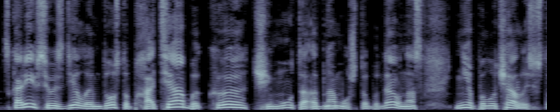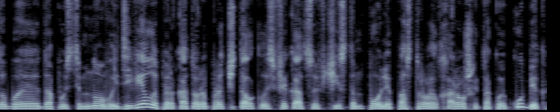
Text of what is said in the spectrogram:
скорее всего, сделаем доступ хотя бы к чему-то одному, чтобы, да, у нас не получалось, чтобы, допустим, новый девелопер, который прочитал классификацию в чистом поле, построил хороший такой кубик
